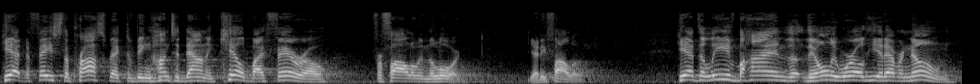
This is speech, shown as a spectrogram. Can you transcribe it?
He had to face the prospect of being hunted down and killed by Pharaoh for following the Lord. Yet he followed. He had to leave behind the, the only world he had ever known.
